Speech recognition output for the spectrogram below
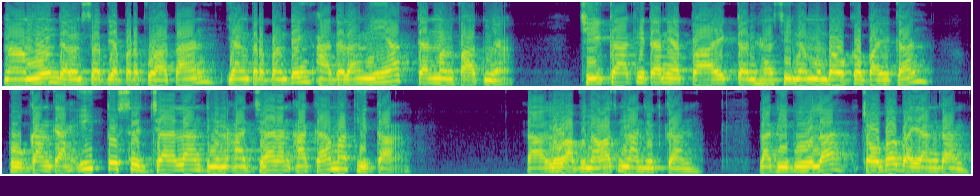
namun dalam setiap perbuatan yang terpenting adalah niat dan manfaatnya. Jika kita niat baik dan hasilnya membawa kebaikan, bukankah itu sejalan dengan ajaran agama kita? Lalu Abu Nawas melanjutkan, lagi pula, coba bayangkan,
